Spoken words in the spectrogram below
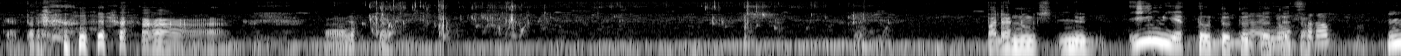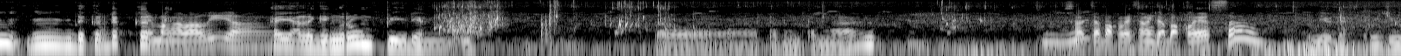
nggak terang oke pada nung ini ya tuh tuh tuh tuh, tuh. Hmm, hmm, deket-deket Emang alali ya. kayak lagi ngerumpi dia oh teman-teman Saya cabak lesang cabak lesang. ini udah 7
